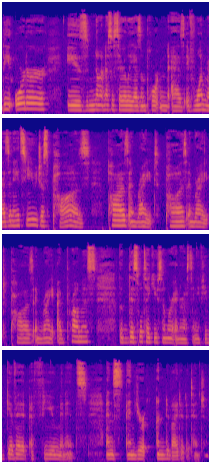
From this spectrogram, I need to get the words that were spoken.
The order is not necessarily as important as if one resonates you, just pause. Pause and write. Pause and write. Pause and write. I promise that this will take you somewhere interesting if you give it a few minutes and and your undivided attention.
